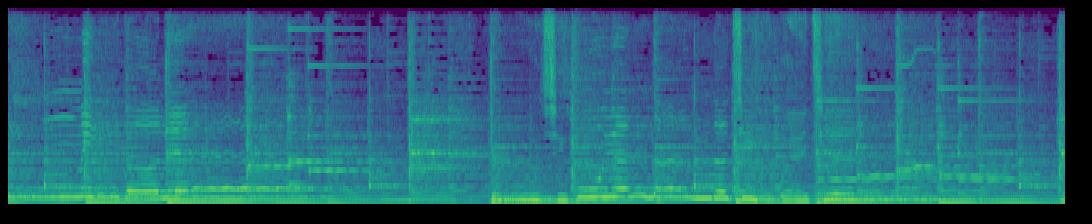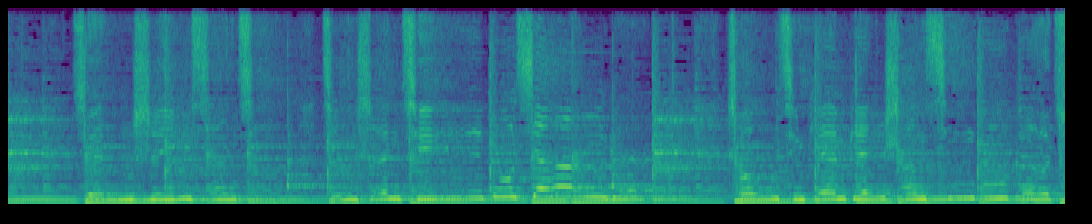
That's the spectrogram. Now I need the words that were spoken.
不清你的脸，忽近忽远难得几回见，前世一相欠，今生岂不相约？愁情偏偏伤心不可全。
